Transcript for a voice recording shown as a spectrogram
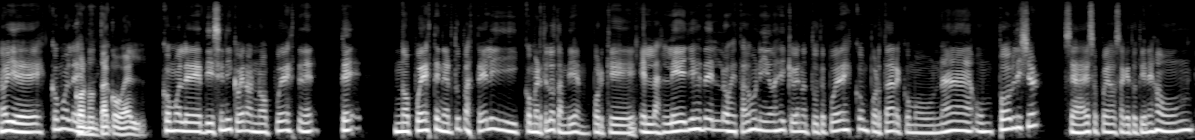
Oye, es como le, con un Taco Bell. Como le dicen y que, bueno, no puedes tener, te- no puedes tener tu pastel y comértelo también, porque en las leyes de los Estados Unidos y que, bueno, tú te puedes comportar como una, un publisher, o sea, eso pues, o sea, que tú tienes a un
